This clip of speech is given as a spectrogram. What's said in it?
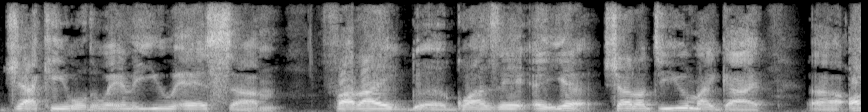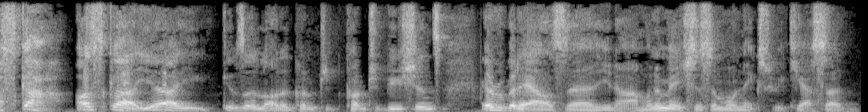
Jackie all the way in the US. Um, Farai uh, Guaze. Yeah, shout out to you, my guy. Uh, Oscar, Oscar, yeah, he gives a lot of contrib- contributions. Everybody else, uh, you know, I'm going to mention some more next week. Yeah, so I'm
